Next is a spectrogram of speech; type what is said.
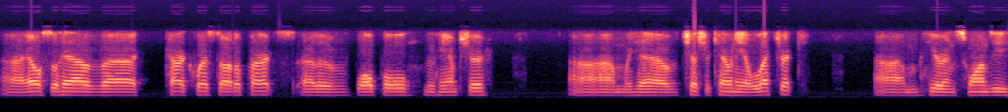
Uh, I also have uh, CarQuest Auto Parts out of Walpole, New Hampshire. Um, we have Cheshire County Electric um, here in Swanzey.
